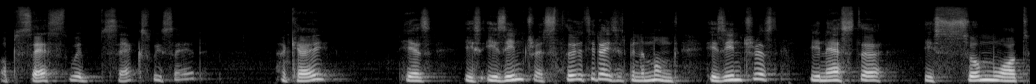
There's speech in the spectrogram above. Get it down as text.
obsessed with sex, we said, okay, he has his, his interest, 30 days, it's been a month, his interest in Esther is somewhat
